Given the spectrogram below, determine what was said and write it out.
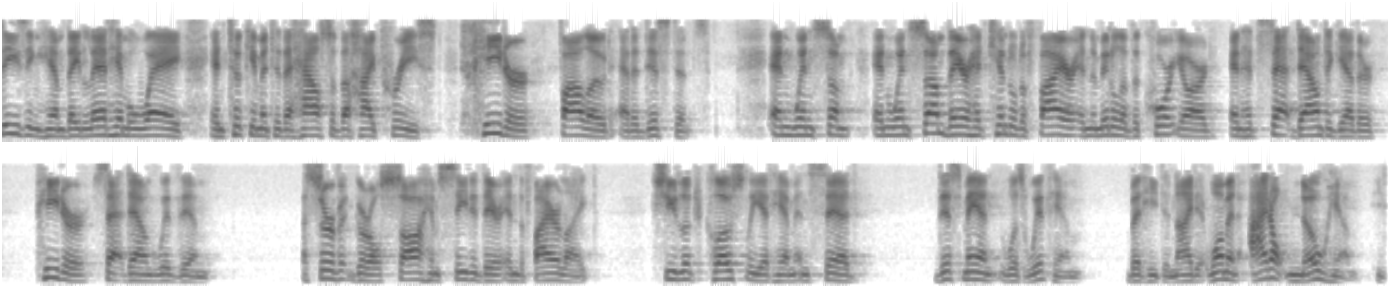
seizing him, they led him away and took him into the house of the high priest. Peter followed at a distance. And when some, and when some there had kindled a fire in the middle of the courtyard and had sat down together, Peter sat down with them. A servant girl saw him seated there in the firelight. She looked closely at him and said, This man was with him, but he denied it. Woman, I don't know him, he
